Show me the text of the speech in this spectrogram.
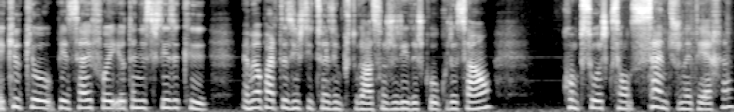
aquilo que eu pensei foi: eu tenho a certeza que a maior parte das instituições em Portugal são geridas com o coração, com pessoas que são santos na terra,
